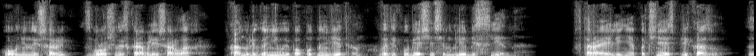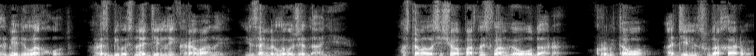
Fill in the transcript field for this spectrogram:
Огненные шары, сброшенные с кораблей Шарлаха, канули гонимые попутным ветром в этой клубящейся мгле бесследно. Вторая линия, подчиняясь приказу, замедлила ход, разбилась на отдельные караваны и замерла в ожидании. Оставалась еще опасность флангового удара. Кроме того, отдельные суда Харвы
